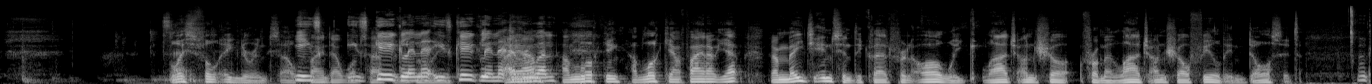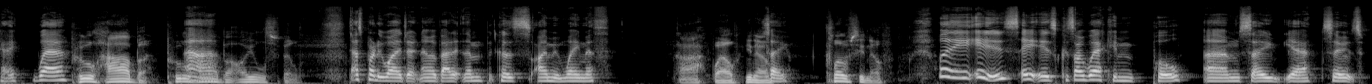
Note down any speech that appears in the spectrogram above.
Blissful ignorance. I'll He's, find out what's he's googling it. He's googling it. I am. Everyone. I'm looking. I'm looking. I'm finding out. Yep, there are major incident declared for an oil leak, large onshore from a large onshore field in Dorset, Okay, where? Poole Harbour, Poole Ah. Harbour oil spill. That's probably why I don't know about it then, because I'm in Weymouth. Ah, well, you know, So close enough. Well, it is. It is because I work in Poole. Um, so yeah, so it's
